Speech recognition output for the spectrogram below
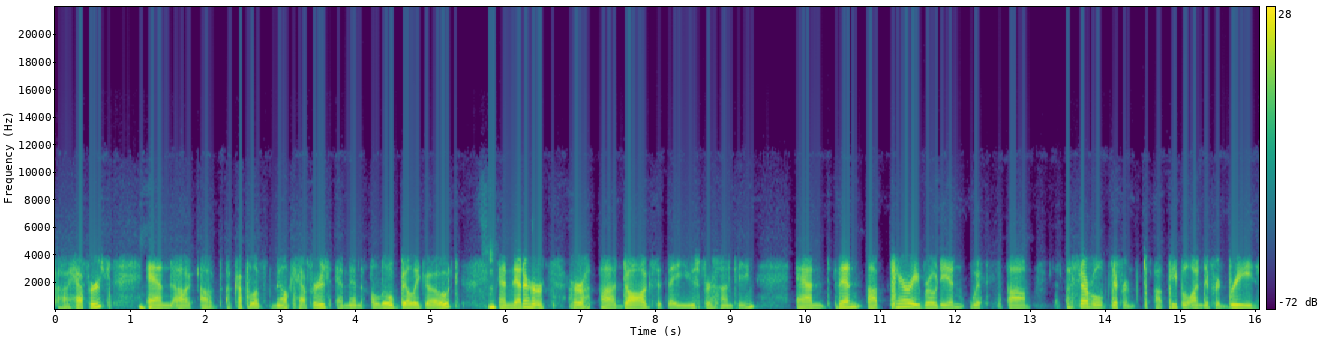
uh, heifers and uh, a, a couple of milk heifers, and then a little billy goat, and then her her uh, dogs that they use for hunting, and then uh, Perry rode in with. Um, uh, several different uh, people on different breeds,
